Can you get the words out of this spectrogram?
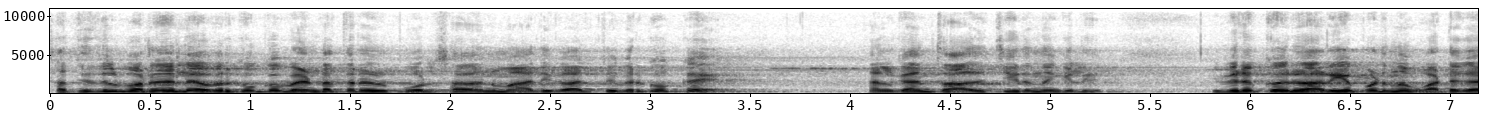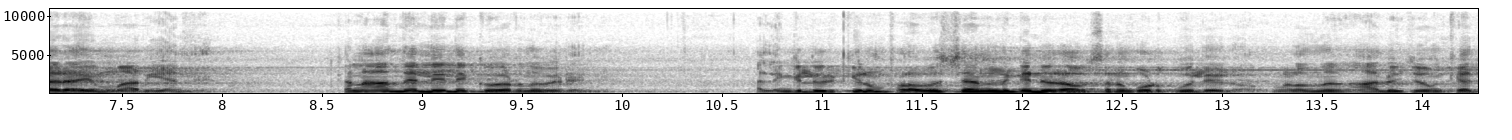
സത്യത്തിൽ പറഞ്ഞാൽ അവർക്കൊക്കെ വേണ്ടത്ര ഒരു പ്രോത്സാഹനം ആദ്യകാലത്ത് ഇവർക്കൊക്കെ നൽകാൻ സാധിച്ചിരുന്നെങ്കിൽ ഇവരൊക്കെ ഒരു അറിയപ്പെടുന്ന പാട്ടുകാരായി മാറിയാനെ. കാരണം ആ നിലയിലേക്ക് ഉയർന്നു വരുന്നു അല്ലെങ്കിൽ ഒരിക്കലും ഫ്ലവേഴ്സ് ചാനൽ ഇങ്ങനെ ഒരു അവസരം കൊടുക്കൂലല്ലോ. നമ്മളൊന്ന് ആലോചിച്ച് നോക്കിയാൽ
